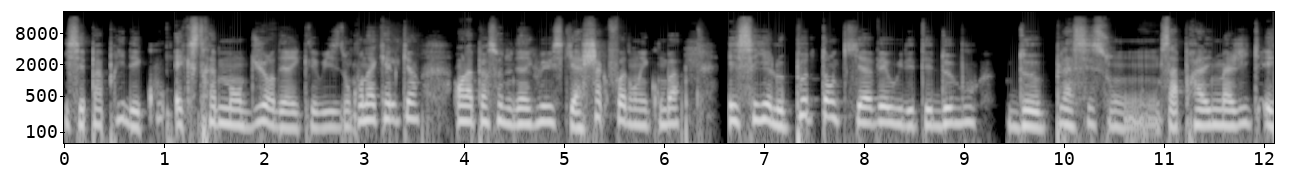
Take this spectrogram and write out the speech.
il s'est pas pris des coups extrêmement durs d'Eric Lewis. Donc on a quelqu'un en la personne de Derek Lewis qui à chaque fois dans les combats essayait le peu de temps qu'il y avait où il était debout de placer son sa praline magique et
